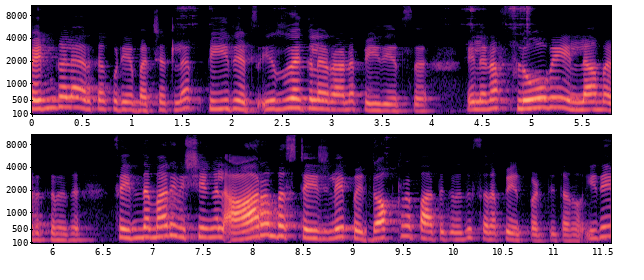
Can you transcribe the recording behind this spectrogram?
பெண்களாக இருக்கக்கூடிய பட்சத்தில் பீரியட்ஸ் இர்ரெகுலரான பீரியட்ஸு இல்லைன்னா ஃப்ளோவே இல்லாமல் இருக்கிறது. ஸோ இந்த மாதிரி விஷயங்கள் ஆரம்ப ஸ்டேஜ்லேயே போய் டாக்டரை பார்த்துக்கிறது சிறப்பு ஏற்படுத்தி தரும். இதே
